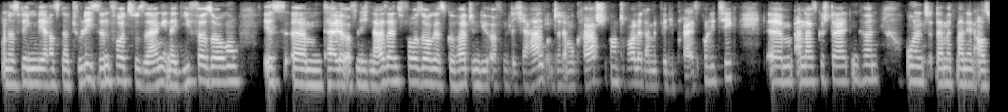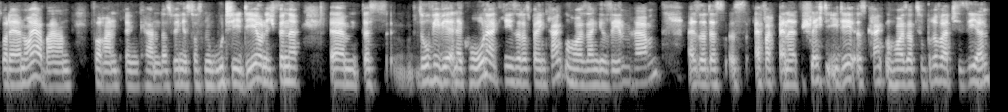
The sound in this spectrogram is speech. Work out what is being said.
Und deswegen wäre es natürlich sinnvoll zu sagen, Energieversorgung ist ähm, Teil der öffentlichen Daseinsvorsorge. Es gehört in die öffentliche Hand unter demokratische Kontrolle, damit wir die Preispolitik ähm, anders gestalten können und damit man den Ausbau der Erneuerbaren voranbringen kann. Deswegen ist das eine gute Idee. Und ich finde, ähm, dass so wie wir in der Corona-Krise das bei den Krankenhäusern gesehen haben, also das ist einfach eine schlechte Idee ist, Krankenhäuser zu privatisieren,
